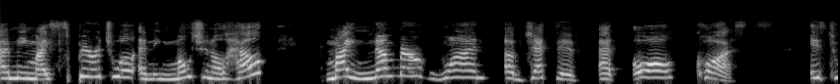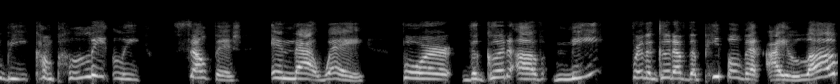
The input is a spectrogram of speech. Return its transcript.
I mean my spiritual and emotional health. My number one objective at all costs is to be completely selfish in that way for the good of me, for the good of the people that I love,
